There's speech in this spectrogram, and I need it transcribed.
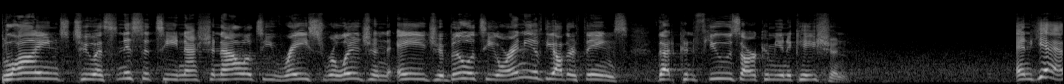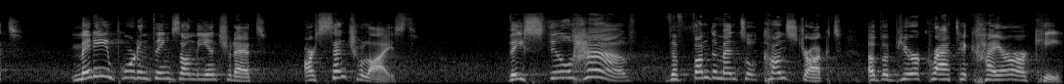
blind to ethnicity, nationality, race, religion, age, ability, or any of the other things that confuse our communication. And yet, many important things on the internet are centralized. They still have the fundamental construct of a bureaucratic hierarchy.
